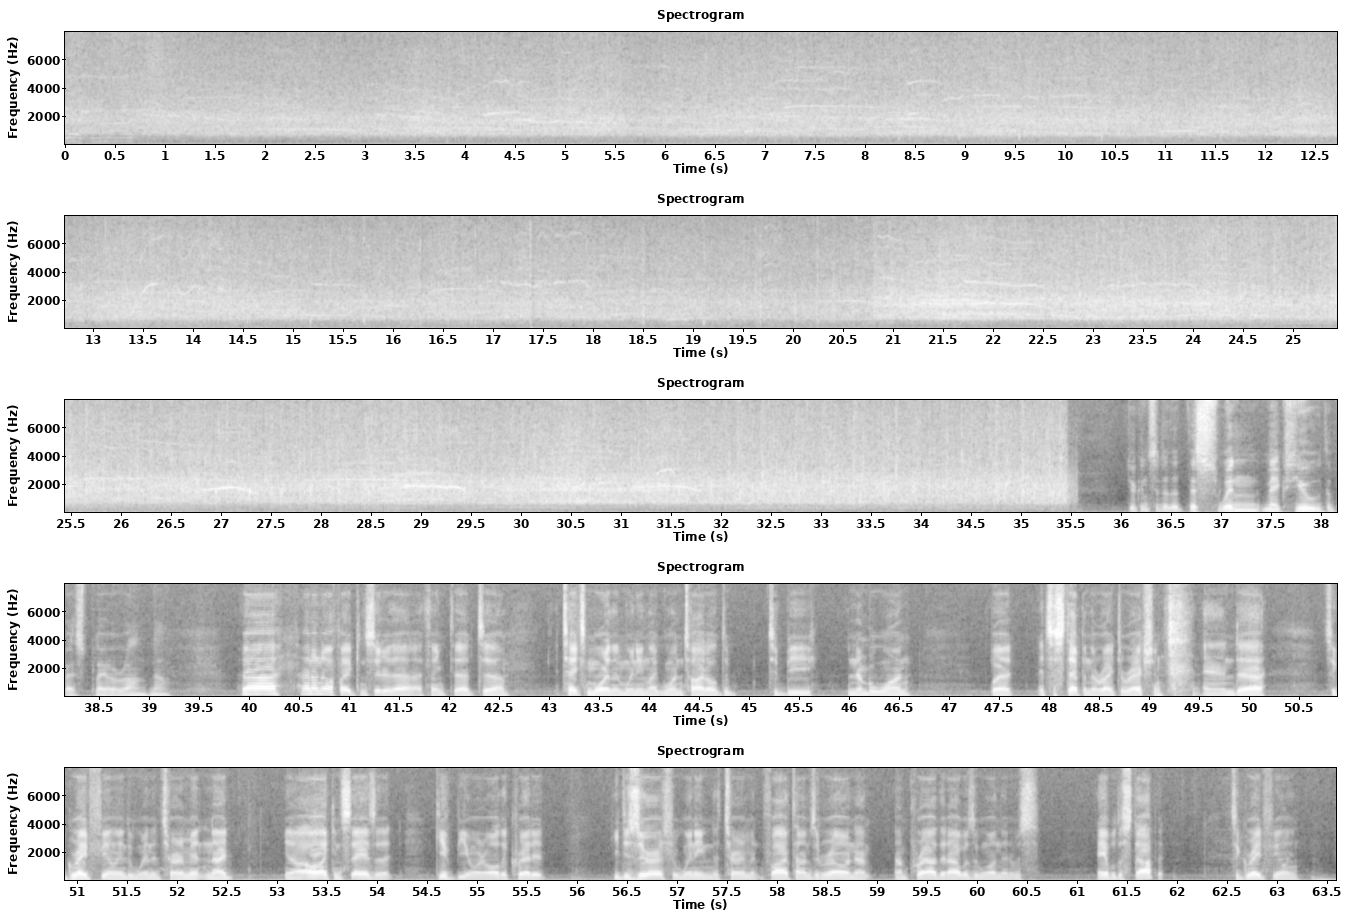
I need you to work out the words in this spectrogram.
Kentucky. Do you consider that this win makes you the best player around now? Uh, I don't know if I consider that. I think that uh, it takes more than winning like one title to to be number one, but it's a step in the right direction, and uh, it's a great feeling to win the tournament. And I, you know, all I can say is that give Bjorn all the credit he deserves for winning the tournament five times in a row, and I'm I'm proud that I was the one that was able to stop it. It's a great feeling. Mm -hmm.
